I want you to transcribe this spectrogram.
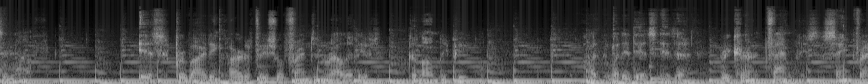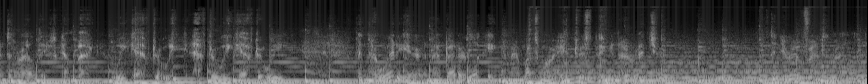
Is enough. It's providing artificial friends and relatives to lonely people. What, what it is, is a recurrent families. The same friends and relatives come back week after week after week after week. And they're wittier and they're better looking and they're much more interesting and they're richer than your real friends and relatives.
